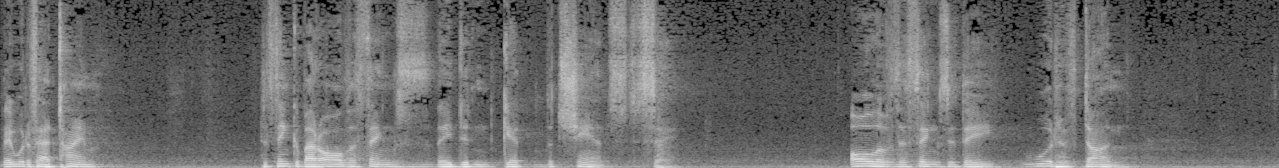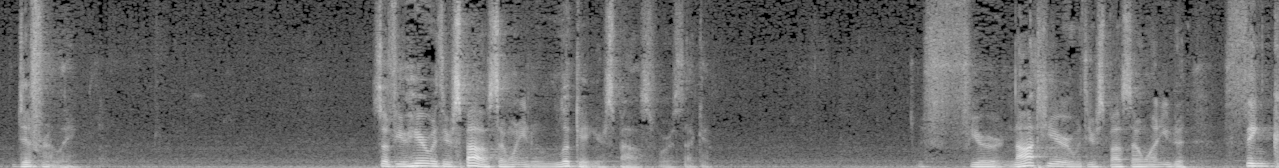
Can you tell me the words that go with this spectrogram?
They would have had time to think about all the things they didn't get the chance to say. all of the things that they would have done differently. So if you're here with your spouse, I want you to look at your spouse for a second. If you're not here with your spouse, I want you to think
